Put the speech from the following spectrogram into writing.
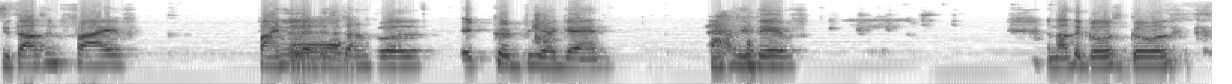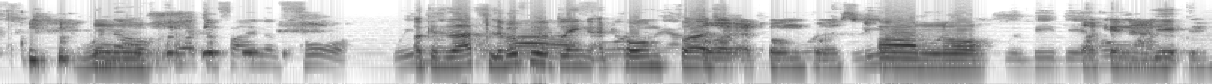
2005, final at Istanbul. It could be again. Adidev. Another ghost goal. Winner of quarterfinal four. Winner Okay, so that's Liverpool playing at home first. Or at home first. Oh, no. Will be Fucking Yeah. Anfield.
